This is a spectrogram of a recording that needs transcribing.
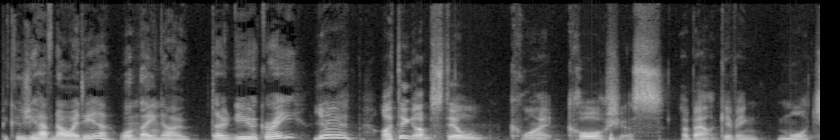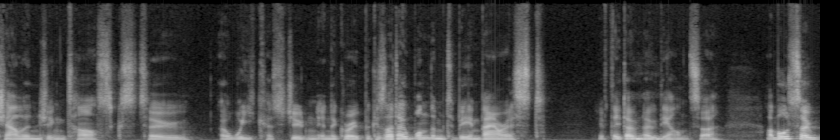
because you have no idea what they mm-hmm. know. Don't you agree? Yeah, I think I'm still quite cautious about giving more challenging tasks to a weaker student in the group because I don't want them to be embarrassed if they don't know mm. the answer. I'm also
